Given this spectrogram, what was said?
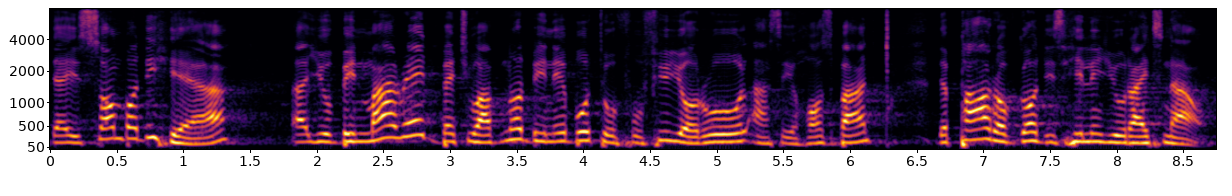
there is somebody here. Uh, you've been married, but you have not been able to fulfill your role as a husband. The power of God is healing you right now.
